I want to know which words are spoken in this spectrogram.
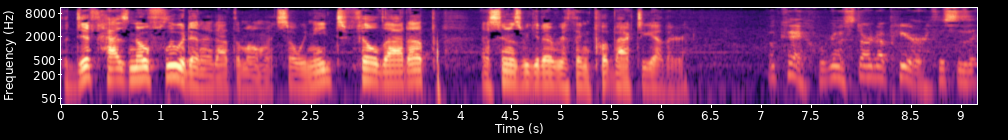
the diff has no fluid in it at the moment, so we need to fill that up as soon as we get everything put back together. Okay, we're gonna start up here. This is an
